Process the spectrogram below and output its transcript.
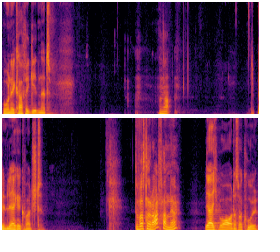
ohne Kaffee geht nicht. Ja. Ich bin leer gequatscht. Du warst nur Radfahren, ne? Ja, ich, boah, das war cool.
